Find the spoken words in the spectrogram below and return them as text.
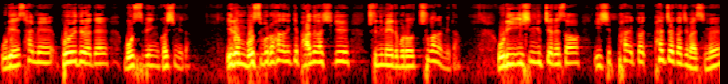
우리의 삶에 보여드려야 될 모습인 것입니다. 이런 모습으로 하나님께 반응하시길 주님의 이름으로 축원합니다. 우리 26절에서 28절까지 말씀을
